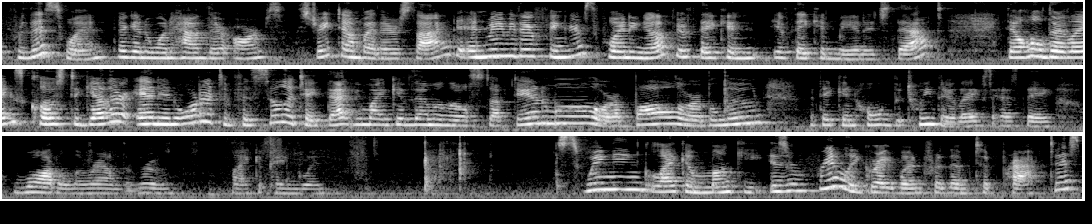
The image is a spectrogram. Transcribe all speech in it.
For this one, they're going to want to have their arms straight down by their side and maybe their fingers pointing up if they can if they can manage that. They'll hold their legs close together and in order to facilitate that, you might give them a little stuffed animal or a ball or a balloon that they can hold between their legs as they waddle around the room like a penguin. Swinging like a monkey is a really great one for them to practice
